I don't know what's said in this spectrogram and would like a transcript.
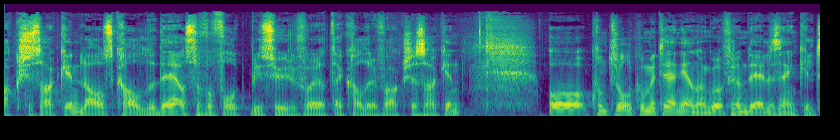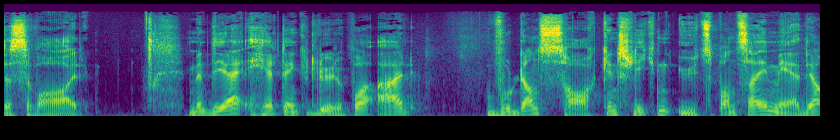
aksjesaken, la oss kalle det det, og så får folk bli sure for at jeg kaller det for aksjesaken. Og kontrollkomiteen gjennomgår fremdeles enkelte svar. Men det jeg helt enkelt lurer på, er hvordan saken slik den utspant seg i media,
